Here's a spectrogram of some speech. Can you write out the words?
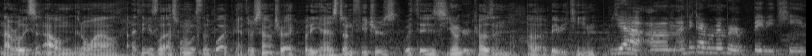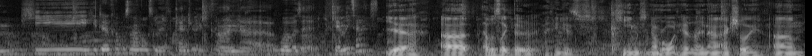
not released an album in a while. I think his last one was the Black Panther soundtrack, but he has done features with his younger cousin, uh, Baby Keem. Yeah, um, I think I remember Baby Keem. He he did a couple songs with Kendrick on uh, what was it? Family Ties. Yeah, uh, that was like the I think it's Keem's number one hit right now, actually. Um,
